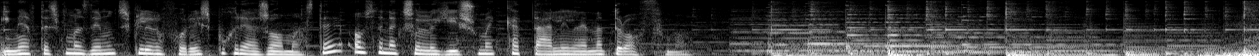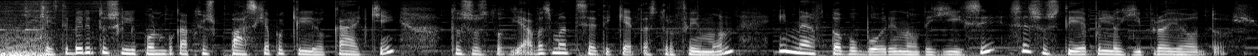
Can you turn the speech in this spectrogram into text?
Είναι αυτές που μας δίνουν τις πληροφορίες που χρειαζόμαστε ώστε να αξιολογήσουμε κατάλληλα ένα τρόφιμο. Και στην περίπτωση λοιπόν που κάποιος πάσχει από κοιλιοκάκι, το σωστό διάβασμα της ετικέτας τροφίμων είναι αυτό που μπορεί να οδηγήσει σε σωστή επιλογή προϊόντος.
